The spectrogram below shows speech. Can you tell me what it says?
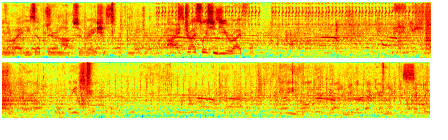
Anyway, he's up there in observation. Alright, try switching to your rifle. Man, you should be a girl. Look at you. Look how you hold your gun. You look like you're in like the Civil War.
